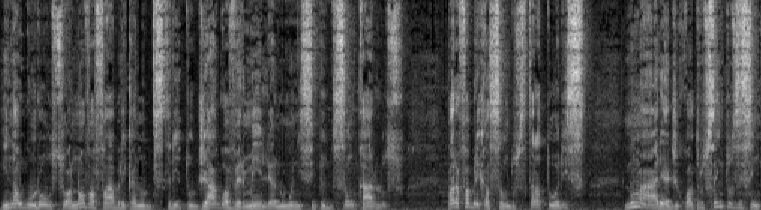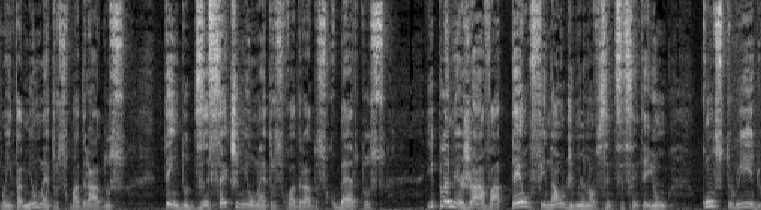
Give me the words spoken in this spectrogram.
inaugurou sua nova fábrica no distrito de Água Vermelha, no município de São Carlos, para a fabricação dos tratores, numa área de 450 mil metros quadrados, tendo 17 mil metros quadrados cobertos, e planejava até o final de 1961 construir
